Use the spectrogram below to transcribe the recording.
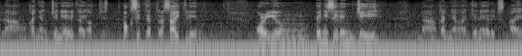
na ang kanyang generic ay oxy- oxytetracycline or yung penicillin G na ang kanyang generics ay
